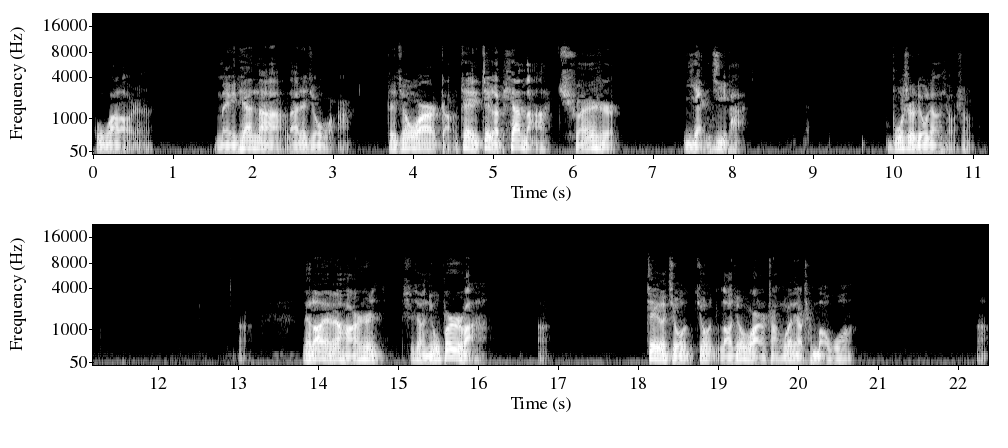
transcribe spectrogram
孤寡老人。每天呢来这酒馆，这酒馆整这这个片子啊，全是演技派，不是流量小生啊。那老演员好像是是叫牛奔儿吧，啊，这个酒酒老酒馆的掌柜的叫陈宝国，啊，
